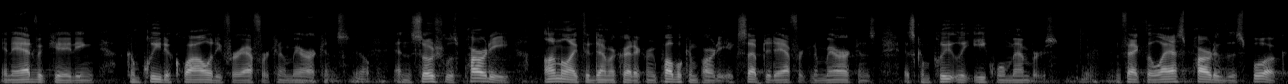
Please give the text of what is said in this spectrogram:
in advocating complete equality for African Americans. Yep. And the Socialist Party, unlike the Democratic and Republican Party, accepted African Americans as completely equal members. In fact, the last part of this book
